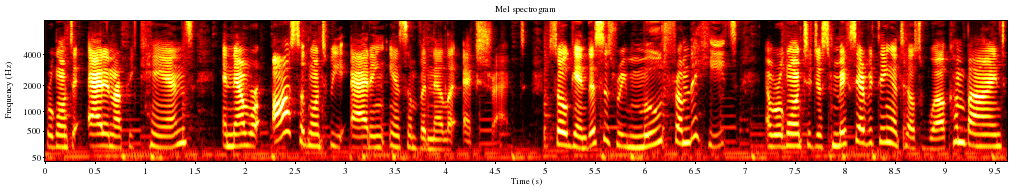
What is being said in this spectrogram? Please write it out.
We're going to add in our pecans. And now we're also going to be adding in some vanilla extract. So again, this is removed from the heat and we're going to just mix everything until it's well combined.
